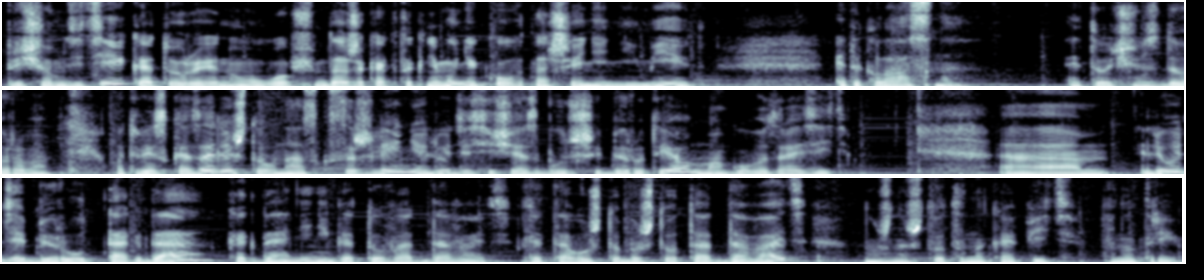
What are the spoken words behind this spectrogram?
причем детей, которые, ну, в общем, даже как-то к нему никакого отношения не имеют. Это классно, это очень здорово. Вот вы сказали, что у нас, к сожалению, люди сейчас больше берут. Я вам могу возразить. Эм, люди берут тогда, когда они не готовы отдавать. Для того, чтобы что-то отдавать, нужно что-то накопить внутри.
